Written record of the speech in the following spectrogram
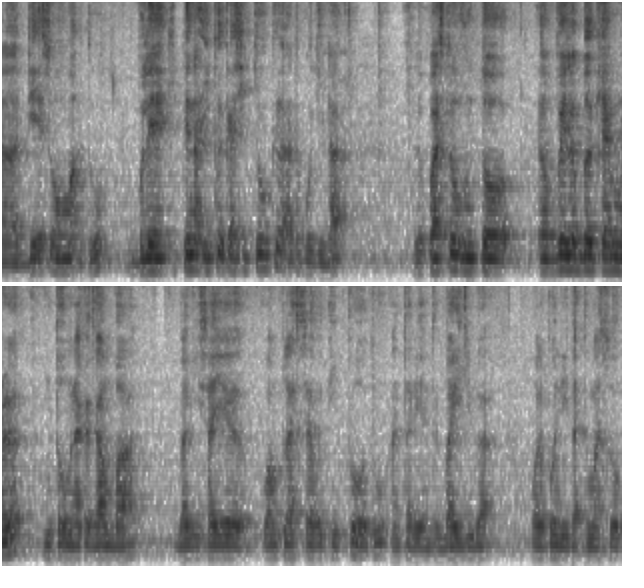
uh, DSO Mark tu boleh kita nak ikut kat situ ke ataupun tidak lepas tu untuk available camera untuk menangkap gambar bagi saya OnePlus 70 Pro tu antara yang terbaik juga. Walaupun dia tak termasuk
